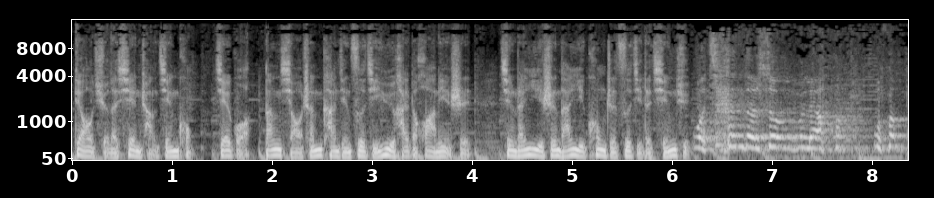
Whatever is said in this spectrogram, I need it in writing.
调取了现场监控。结果，当小陈看见自己遇害的画面时，竟然一时难以控制自己的情绪。我真的受不了，我，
